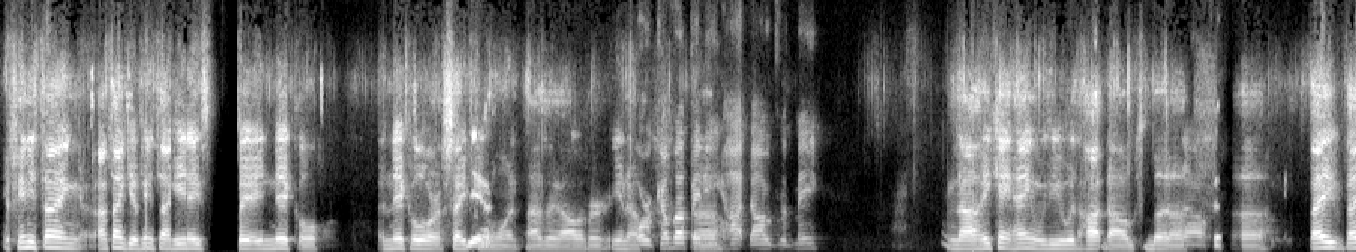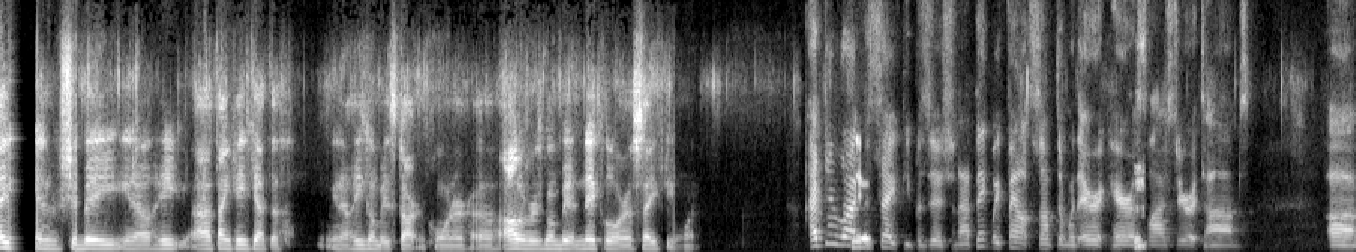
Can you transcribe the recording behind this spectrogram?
If anything, I think if anything, he needs to be a nickel a nickel or a safety yeah. one, Isaiah Oliver. You know, or come up and uh, eat hot dogs with me. No, he can't hang with you with hot dogs. But uh, no. uh, Fabian should be. You know, he. I think he's got the. You know, he's going to be the starting corner. Uh, Oliver is going to be a nickel or a safety one. I do like yeah. the safety position. I think we found something with Erik Harris last year at times. Uh,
